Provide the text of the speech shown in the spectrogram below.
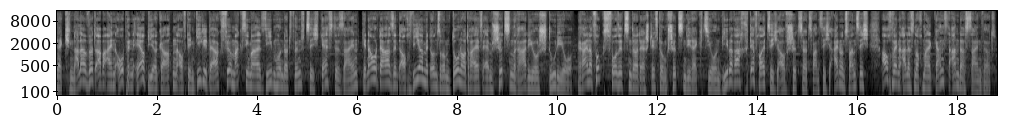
Der Knaller wird aber ein Open-Air-Biergarten auf dem Giegelberg für maximal 750 Gäste sein. Genau da sind auch wir mit unserem Donau 3 FM Schützenradio Studio. Rainer Fuchs, Vorsitzender der Stiftung Schützendirektion Biberach, der freut sich auf Schütze 20 2021, auch wenn alles nochmal ganz anders sein wird.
